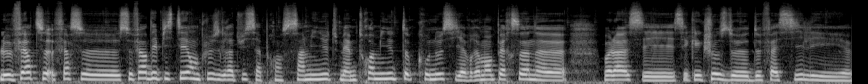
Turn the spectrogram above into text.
le faire, se, faire se, se faire dépister en plus gratuit, ça prend 5 minutes, même 3 minutes top chrono s'il y a vraiment personne. euh, voilà, c'est c'est quelque chose de, de facile et, euh,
